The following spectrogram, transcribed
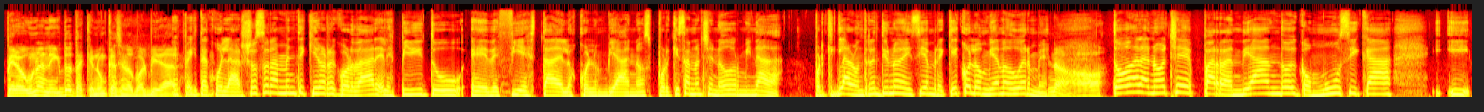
pero una anécdota que nunca se nos va a olvidar. Espectacular. Yo solamente quiero recordar el espíritu eh, de fiesta de los colombianos, porque esa noche no dormí nada. Porque claro, un 31 de diciembre, ¿qué colombiano duerme? No. Toda la noche parrandeando y con música y, y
